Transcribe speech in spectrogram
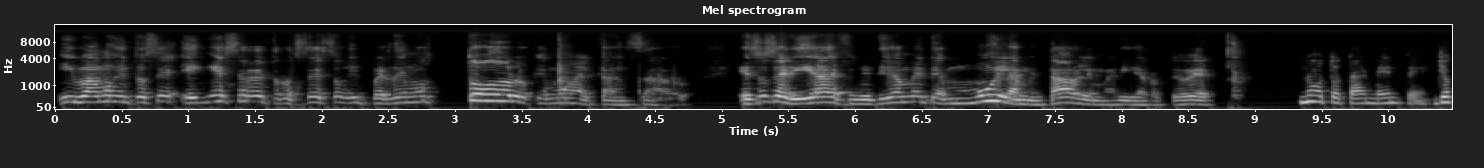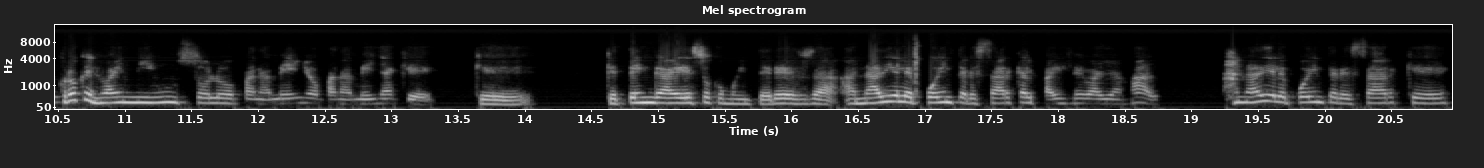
Y vamos entonces en ese retroceso y perdemos todo lo que hemos alcanzado. Eso sería definitivamente muy lamentable, María Roquever. No, totalmente. Yo creo que no hay ni un solo panameño o panameña que, que, que tenga eso como interés. O sea, a nadie le puede interesar que al país le vaya mal. A nadie le puede interesar que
